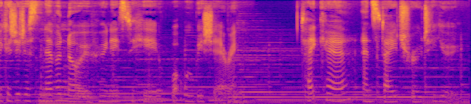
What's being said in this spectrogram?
because you just never know who needs to hear what we'll be sharing. Take care and stay true to you.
